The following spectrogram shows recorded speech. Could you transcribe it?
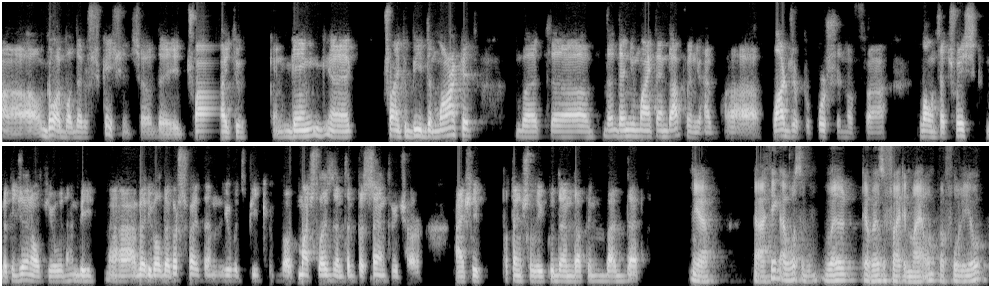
uh, go about diversification. So they try to kind of gain, uh, try to beat the market but uh, then you might end up when you have a larger proportion of uh, loans at risk. But in general, if you wouldn't be uh, very well diversified, then you would speak about much less than 10%, which are actually potentially could end up in bad debt. Yeah. I think I was well diversified in my own portfolio,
